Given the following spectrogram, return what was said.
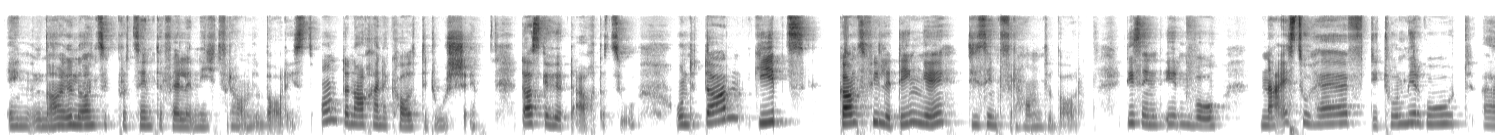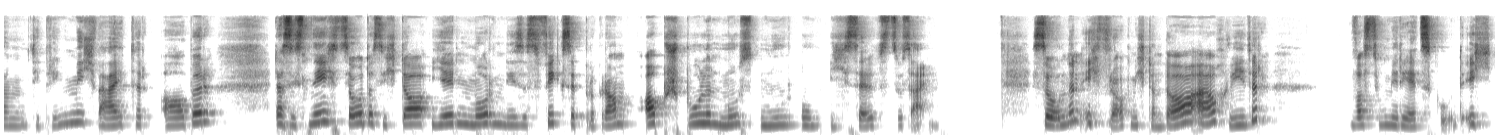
in 99% der Fälle nicht verhandelbar ist. Und danach eine kalte Dusche. Das gehört auch dazu. Und dann gibt es ganz viele Dinge, die sind verhandelbar. Die sind irgendwo nice to have, die tun mir gut, ähm, die bringen mich weiter, aber das ist nicht so, dass ich da jeden Morgen dieses fixe Programm abspulen muss, nur um ich selbst zu sein. Sondern ich frage mich dann da auch wieder, was tut mir jetzt gut? Ich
